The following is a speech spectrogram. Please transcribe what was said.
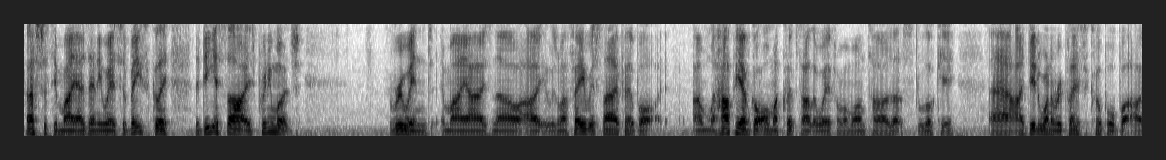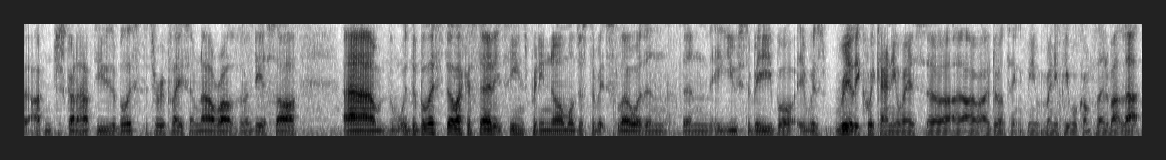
that's just in my eyes anyway. So basically, the DSR is pretty much ruined in my eyes now. I, it was my favourite sniper, but I'm happy I've got all my clips out of the way for my montage. That's lucky. Uh, I did want to replace a couple, but I, am just going to have to use a ballista to replace them now rather than a DSR. Um, with the ballista, like I said, it seems pretty normal, just a bit slower than than it used to be, but it was really quick anyway, so I, I don't think many people complain about that.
